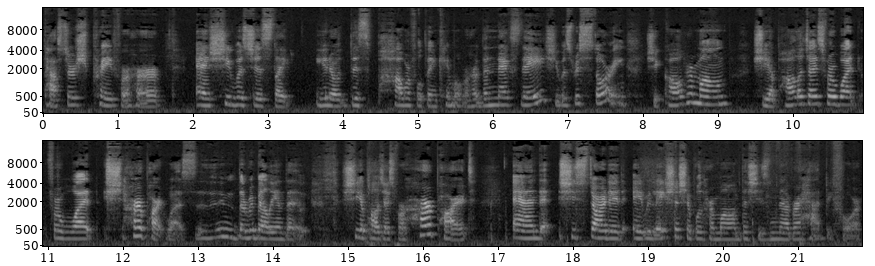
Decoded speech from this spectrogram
pastors prayed for her, and she was just like you know this powerful thing came over her. The next day she was restoring. She called her mom. She apologized for what for what she, her part was the rebellion that she apologized for her part and she started a relationship with her mom that she's never had before.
